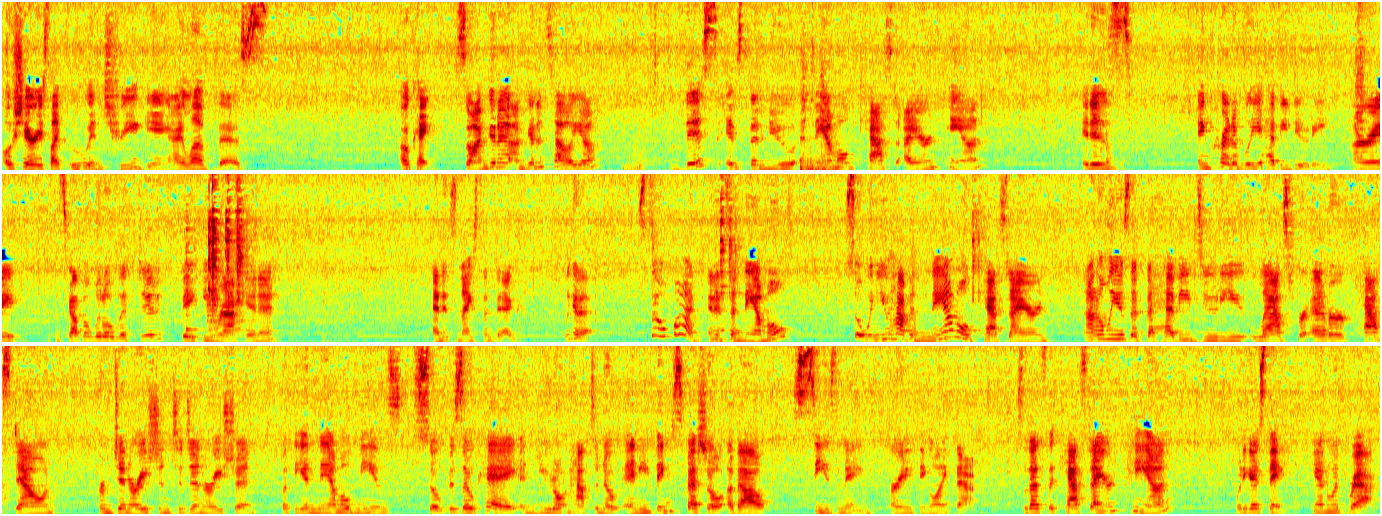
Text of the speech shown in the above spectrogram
Oh, Sherry's like, ooh, intriguing. I love this. Okay, so I'm gonna I'm gonna tell you. This is the new enameled cast iron pan. It is incredibly heavy duty. All right, it's got the little lifted baking rack in it, and it's nice and big. Look at that, so fun, and it's enameled. So when you have enameled cast iron, not only is it the heavy duty, last forever, passed down from generation to generation, but the enameled means soap is okay and you don't have to know anything special about seasoning or anything like that. So that's the cast iron pan. What do you guys think? Pan with rack.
